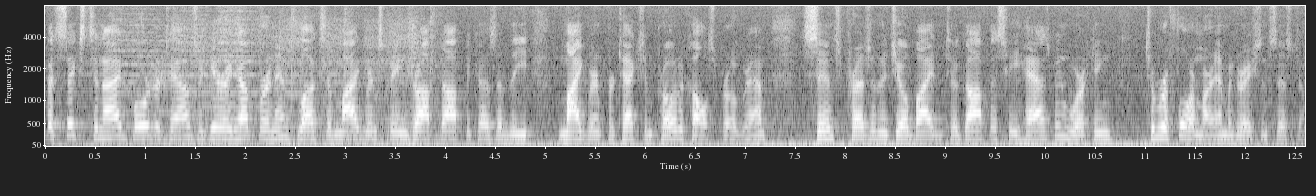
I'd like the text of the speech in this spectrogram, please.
At 6 tonight, border towns are gearing up for an influx of migrants being dropped off because of the Migrant Protection Protocols program. Since President Joe Biden took office, he has been working to reform our immigration system.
